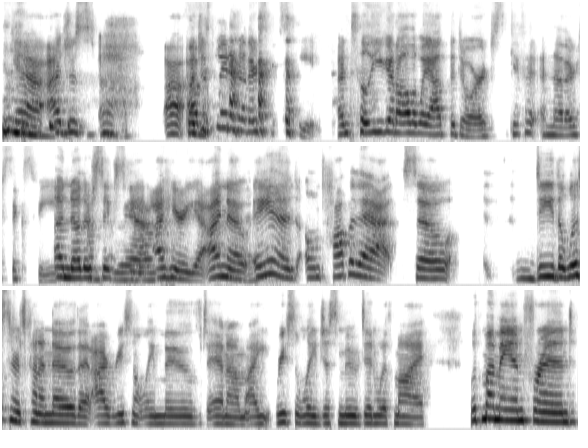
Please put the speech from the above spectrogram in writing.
Yeah i just ugh, I, But I- just wait another six feet until you get all the way out the door. Just give it another six feet. another Um, six Yeah. feet. I hear you. I know. And on top of that, so D, the listeners kind of know that I recently moved, and um, I recently just moved in with my with my man friend,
